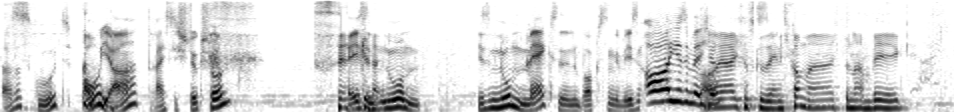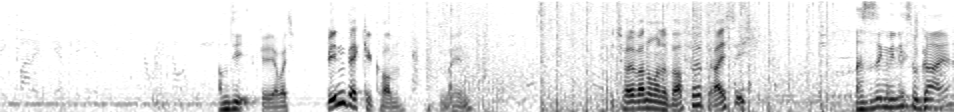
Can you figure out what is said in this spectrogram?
Das ist gut. Oh ja, 30 Stück schon. Hey, sind nur, hier sind nur Max in den Boxen gewesen. Oh, hier sind welche. Oh ja, ich hab's gesehen. Ich komme. Ich bin am Weg. Haben die... Okay, aber ich bin weggekommen. Immerhin. Wie toll war nochmal eine Waffe? 30? Das ist irgendwie nicht so geil,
